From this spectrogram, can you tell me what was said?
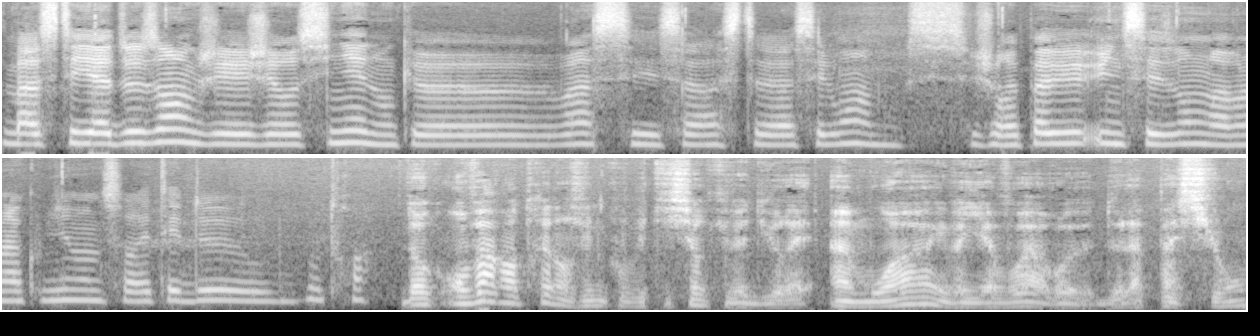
Bah, c'était il y a deux ans que j'ai re-signé, donc euh, voilà, ça reste assez loin. J'aurais pas eu une saison avant la Coupe du Monde, ça aurait été deux ou, ou, trois. Donc on va rentrer dans une compétition qui va durer un mois. Il va y avoir euh, de la passion,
